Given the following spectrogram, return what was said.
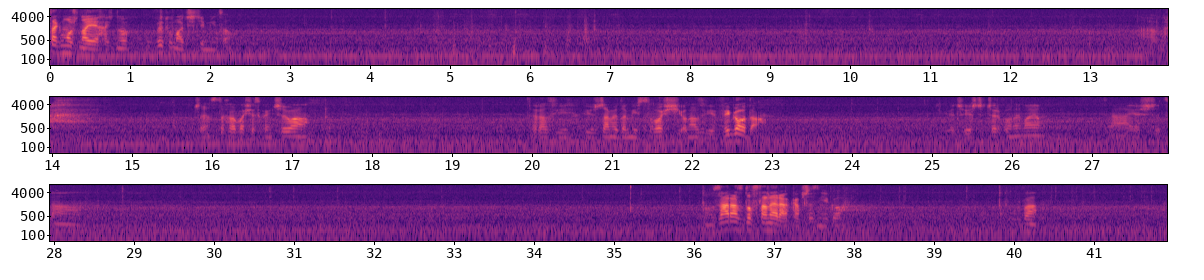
Tak można jechać? No wytłumaczcie mi to. Dobra. Częstochowa się skończyła. Teraz wje- wjeżdżamy do miejscowości o nazwie Wygoda. Ciekawe, czy jeszcze czerwone mają? Ta, jeszcze ta. Zaraz dostanę raka przez niego. Kurwa.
